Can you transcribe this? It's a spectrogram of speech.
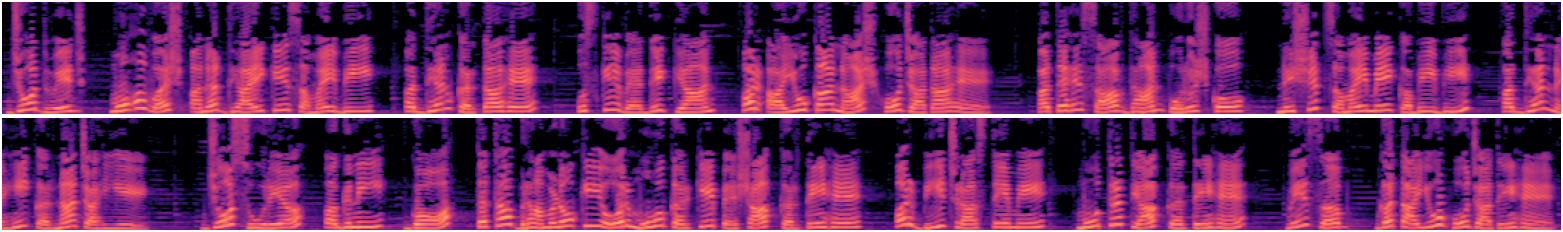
जो द्विज मोहवश अनध्याय के समय भी अध्ययन करता है, उसके वैदिक ज्ञान और आयु का नाश हो जाता है। अतः सावधान पुरुष को निश्चित समय में कभी भी अध्ययन नहीं करना चाहिए। जो सूर्य, अग्नि, गौ तथा ब्राह्मणों की ओर मुँह करके पेशाब करते हैं और बीच रास्ते में मूत्र त्याग करते हैं, वे सब गतायु हो जाते हैं।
